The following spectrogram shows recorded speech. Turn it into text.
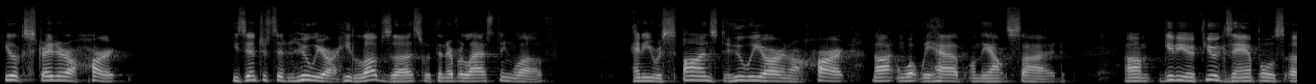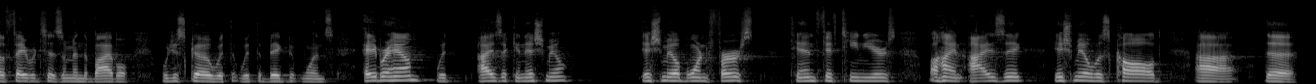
He looks straight at our heart. He's interested in who we are. He loves us with an everlasting love, and He responds to who we are in our heart, not in what we have on the outside. Um, give you a few examples of favoritism in the Bible. We'll just go with the, with the big ones. Abraham with Isaac and Ishmael. Ishmael born first, 10, 15 years behind Isaac. Ishmael was called uh, the,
